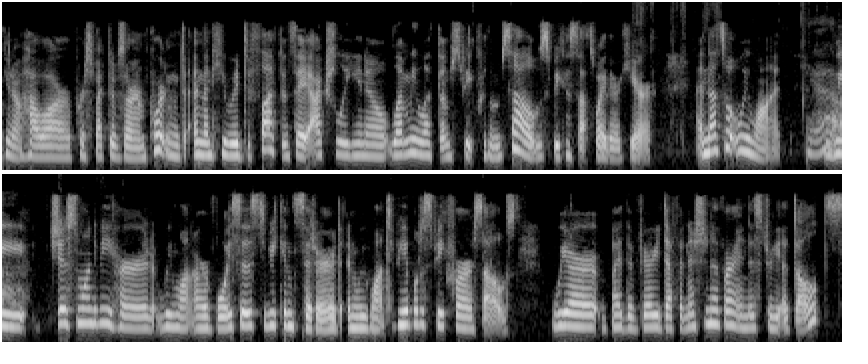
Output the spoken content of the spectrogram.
you know how our perspectives are important. And then he would deflect and say actually you know let me let them speak for themselves because that's why they're here. And that's what we want. Yeah. we just want to be heard. We want our voices to be considered and we want to be able to speak for ourselves. We are by the very definition of our industry adults.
